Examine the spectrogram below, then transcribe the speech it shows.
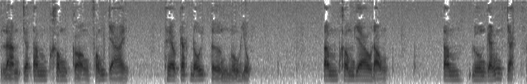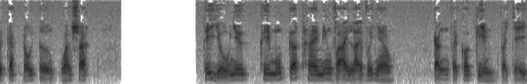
làm cho tâm không còn phóng chạy theo các đối tượng ngũ dục. Tâm không dao động, tâm luôn gắn chặt với các đối tượng quán sát. Thí dụ như khi muốn kết hai miếng vải lại với nhau, cần phải có kim và chỉ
